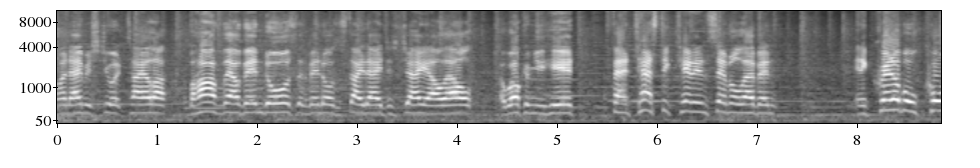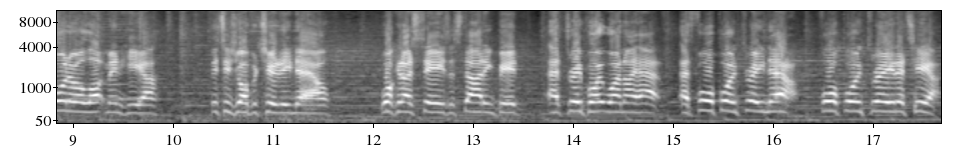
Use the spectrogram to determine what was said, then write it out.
My name is Stuart Taylor. On behalf of our vendors and vendors estate agents JLL, I welcome you here. A fantastic 10 in 7-Eleven. An incredible corner allotment here. This is your opportunity now. What can I see is a starting bid at 3.1 I have. At 4.3 now. 4.3 and it's here.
